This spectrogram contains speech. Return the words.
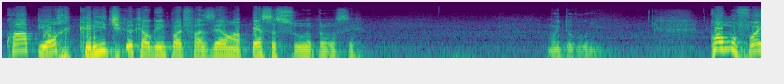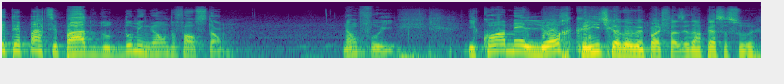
Qual a pior crítica que alguém pode fazer a uma peça sua pra você? Muito ruim. Como foi ter participado do Domingão do Faustão? Não fui. E qual a melhor crítica que alguém pode fazer de uma peça sua?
